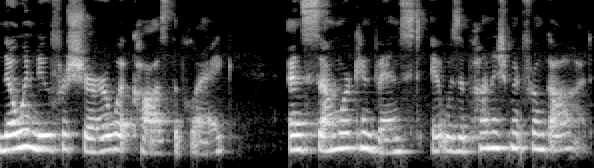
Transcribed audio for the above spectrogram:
No one knew for sure what caused the plague, and some were convinced it was a punishment from God.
